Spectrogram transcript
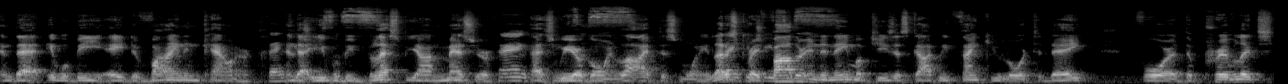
and that it will be a divine encounter, Thank and you, that you will be blessed beyond measure Thank you, as we are going live this morning. Let us Thank you, pray. Jesus. Father, in the name of Jesus, God, we thank you, Lord, today for the privilege.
